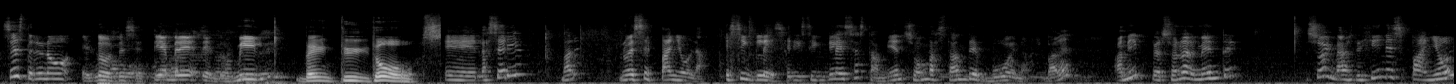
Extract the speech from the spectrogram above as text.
Se estrenó el 2 de septiembre del 2022. Eh, la serie, ¿vale? No es española, es inglesa. Series inglesas también son bastante buenas, ¿vale? A mí, personalmente, soy más de cine español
